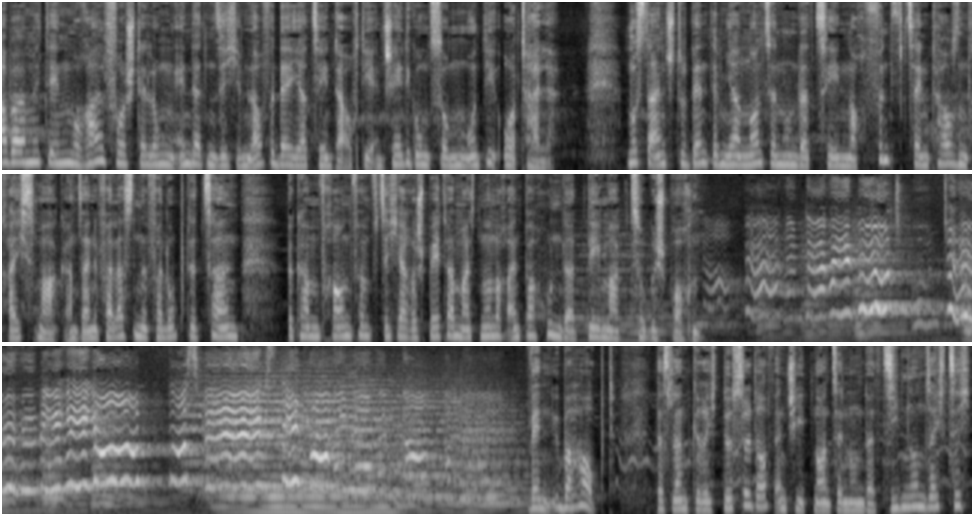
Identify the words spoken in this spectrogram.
Aber mit den Moralvorstellungen änderten sich im Laufe der Jahrzehnte auch die Entschädigungssummen und die Urteile. Musste ein Student im Jahr 1910 noch 15.000 Reichsmark an seine verlassene Verlobte zahlen, bekamen Frauen 50 Jahre später meist nur noch ein paar hundert D-Mark zugesprochen. Wenn überhaupt. Das Landgericht Düsseldorf entschied 1967,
